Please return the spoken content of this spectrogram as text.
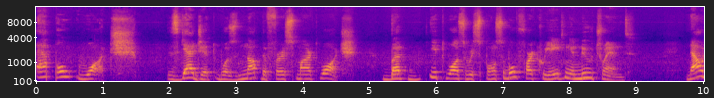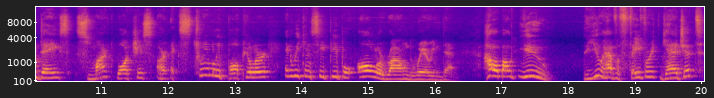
Apple Watch. This gadget was not the first smart watch, but it was responsible for creating a new trend. Nowadays, smartwatches are extremely popular and we can see people all around wearing them. How about you? Do you have a favorite gadget?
